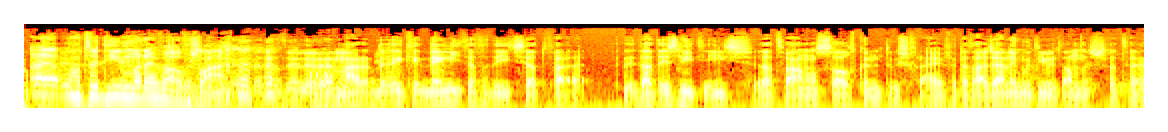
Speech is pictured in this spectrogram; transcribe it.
Laten we het hier maar even overslaan. Dat willen we. Maar ik denk niet dat het iets dat we... Dat is niet iets dat we aan onszelf kunnen toeschrijven. Dat uiteindelijk moet iemand anders dat... Uh,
